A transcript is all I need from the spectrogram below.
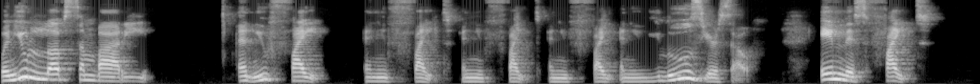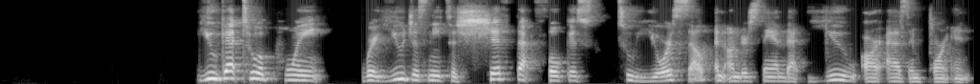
when you love somebody and you fight and you fight and you fight and you fight and you lose yourself in this fight, you get to a point where you just need to shift that focus to yourself and understand that you are as important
